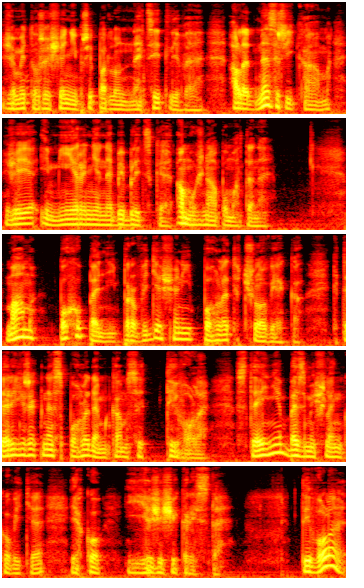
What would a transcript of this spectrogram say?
že mi to řešení připadlo necitlivé, ale dnes říkám, že je i mírně nebiblické a možná pomatené. Mám pochopení pro vyděšený pohled člověka, který řekne s pohledem kam si ty vole, stejně bezmyšlenkovitě jako Ježíši Kriste. Ty vole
